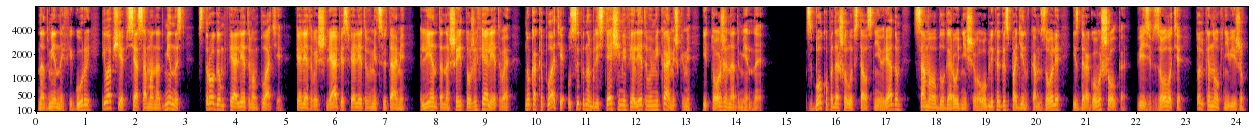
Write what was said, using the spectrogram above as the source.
надменной фигурой и вообще вся сама надменность в строгом фиолетовом платье, фиолетовой шляпе с фиолетовыми цветами, лента на шее тоже фиолетовая, но, как и платье, усыпано блестящими фиолетовыми камешками и тоже надменная. Сбоку подошел и встал с нею рядом самого благороднейшего облика господин в камзоле из дорогого шелка, весь в золоте, только ног не вижу,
